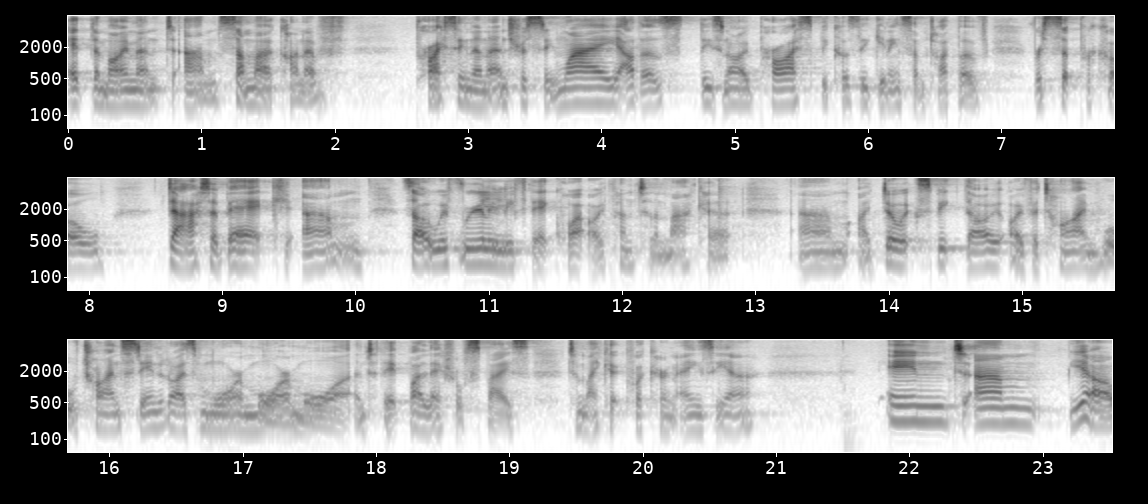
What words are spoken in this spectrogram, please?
At the moment, um, some are kind of pricing in an interesting way, others there's no price because they're getting some type of reciprocal data back. Um, so we've really left that quite open to the market. Um, I do expect, though, over time, we'll try and standardise more and more and more into that bilateral space to make it quicker and easier. And um, yeah,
